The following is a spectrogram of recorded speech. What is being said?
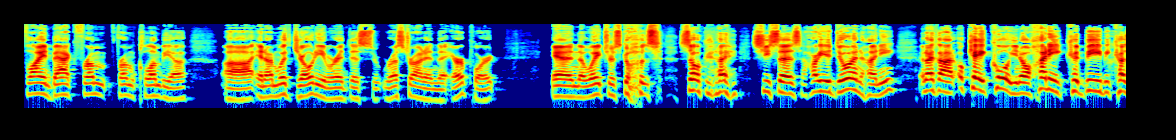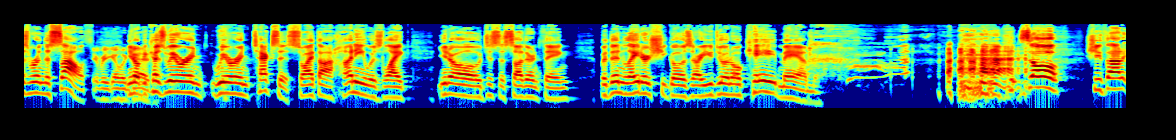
flying back from from Colombia, uh, and I'm with Jody, and we're at this restaurant in the airport, and the waitress goes, "So can I?" She says, "How are you doing, honey?" And I thought, okay, cool. You know, honey could be because we're in the South. Here we go You know, because we were in we were in Texas, so I thought honey was like you know just a Southern thing. But then later she goes, "Are you doing okay, ma'am?" so she thought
